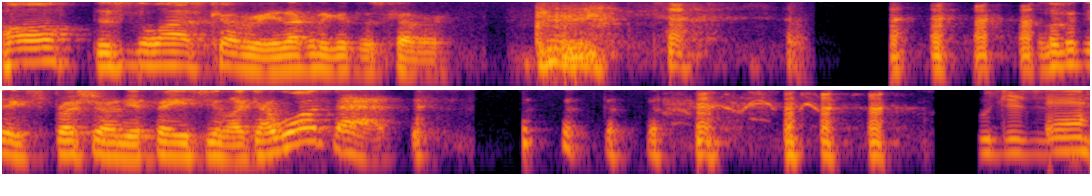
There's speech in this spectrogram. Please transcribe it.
Paul, this is the last cover. You're not going to get this cover. Look at the expression on your face. You're like, I want that. Who did it? Eh,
